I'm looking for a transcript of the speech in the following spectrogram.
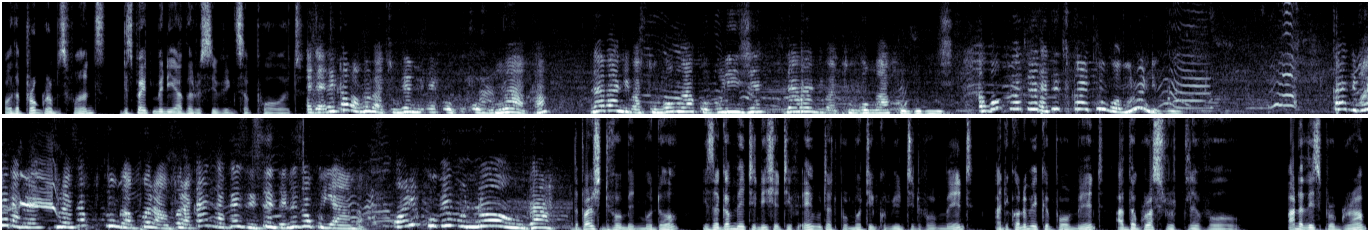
of the program's funds despite many other receiving support. eh, n'abandi kutunga mpora mpora kandi nabwo ezi sente The parish development model is a government initiative aimed at promoting community development and economic empowerment at the grassroots level. Under this program,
